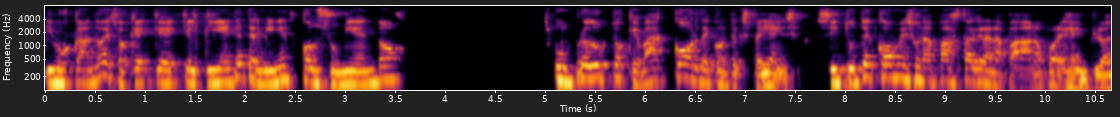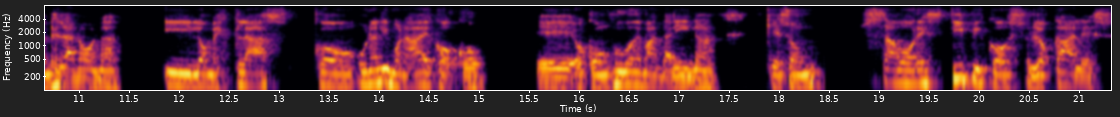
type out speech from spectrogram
y buscando eso, que, que, que, el cliente termine consumiendo un producto que va acorde con tu experiencia. Si tú te comes una pasta al granapadano, por ejemplo, en de la nona, y lo mezclas con una limonada de coco eh, o con un jugo de mandarina, que son sabores típicos locales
